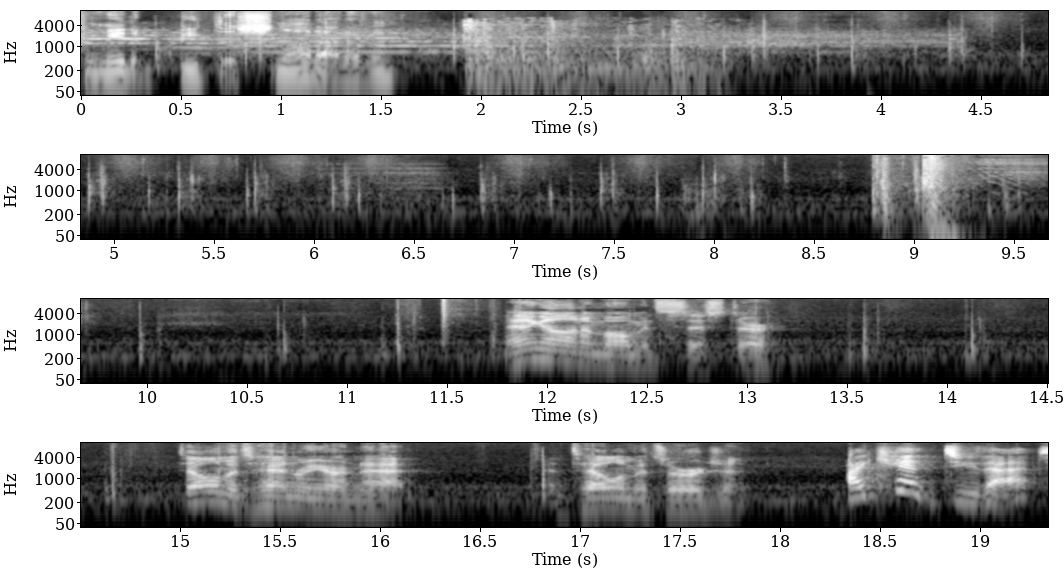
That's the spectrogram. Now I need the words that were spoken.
For me to beat the snot out of him. Hang on a moment, sister. Tell him it's Henry Arnett. And tell him it's urgent. I can't do that.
